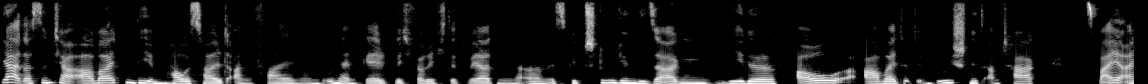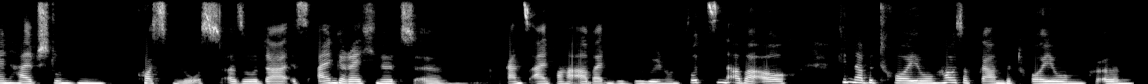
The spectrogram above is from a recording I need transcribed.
Ja, das sind ja Arbeiten, die im Haushalt anfallen und unentgeltlich verrichtet werden. Ähm, es gibt Studien, die sagen, jede Frau arbeitet im Durchschnitt am Tag zweieinhalb Stunden kostenlos. Also da ist eingerechnet äh, ganz einfache Arbeiten wie Bügeln und Putzen, aber auch Kinderbetreuung, Hausaufgabenbetreuung ähm,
